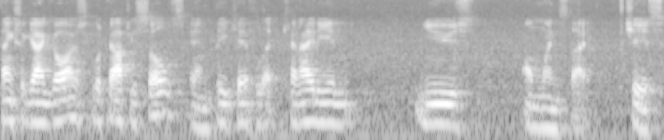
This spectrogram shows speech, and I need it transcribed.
thanks again, guys. Look after yourselves and be careful at Canadian news on Wednesday. Cheers.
